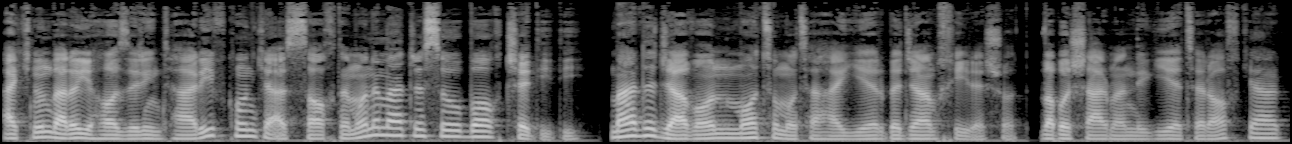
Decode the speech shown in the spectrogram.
اکنون برای حاضرین تعریف کن که از ساختمان مدرسه و باغ چه دیدی؟ مرد جوان مات و متحیر به جمع خیره شد و با شرمندگی اعتراف کرد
